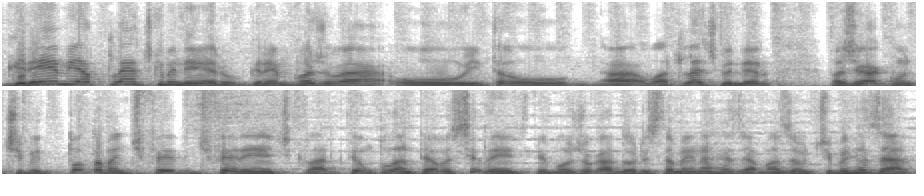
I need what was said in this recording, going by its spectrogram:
Grêmio e Atlético Mineiro. O Grêmio vai jogar, o, Inter, o, o Atlético Mineiro vai jogar com um time totalmente diferente. Claro que tem um plantel excelente, tem bons jogadores também na reserva, mas é um time reserva.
